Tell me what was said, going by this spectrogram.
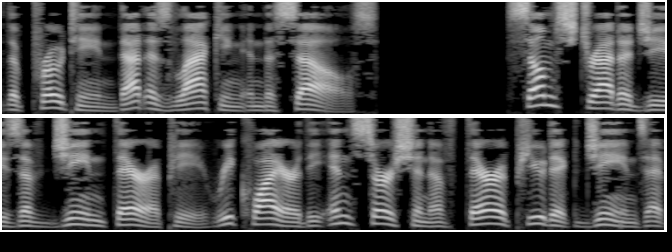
the protein that is lacking in the cells. Some strategies of gene therapy require the insertion of therapeutic genes at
